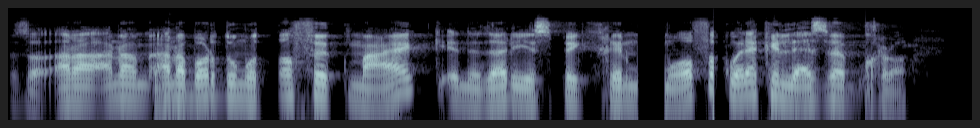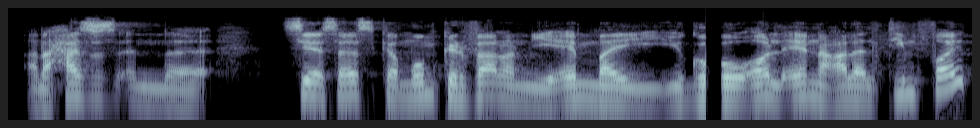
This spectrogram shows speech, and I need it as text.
بالظبط. أنا أنا أنا برضو متفق معاك إن داريوس pick غير موفق ولكن لأسباب أخرى. أنا حاسس إن CSS كان ممكن فعلا يا إما يجو all in على ال team fight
